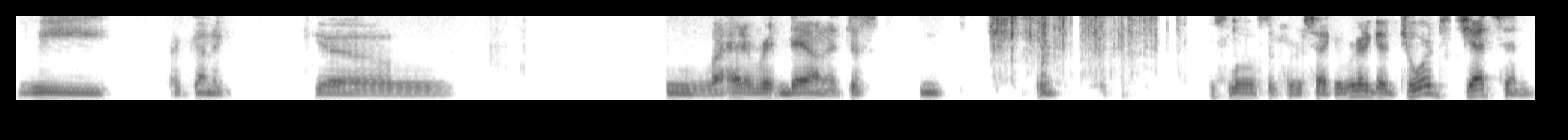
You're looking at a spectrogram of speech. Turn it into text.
we are gonna go. Ooh, I had it written down. It just it just lost it for a second. We're gonna go George Jetson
